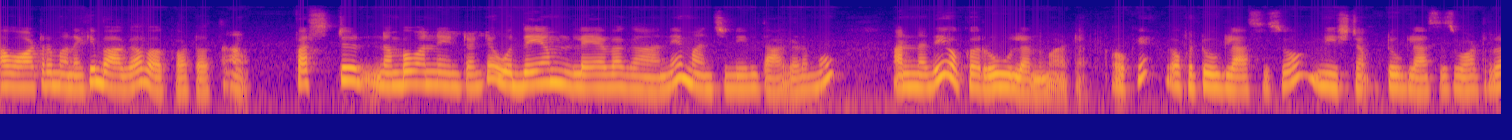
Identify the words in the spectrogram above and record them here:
ఆ వాటర్ మనకి బాగా వర్కౌట్ అవుతుంది. ఫస్ట్ నెంబర్ వన్ ఏంటంటే ఉదయం లేవగానే మంచినీళ్ళు తాగడము అన్నది ఒక రూల్ అన్నమాట. ఓకే? ఒక టూ గ్లాసెస్ మీ ఇష్టం. టూ గ్లాసెస్ వాటర్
